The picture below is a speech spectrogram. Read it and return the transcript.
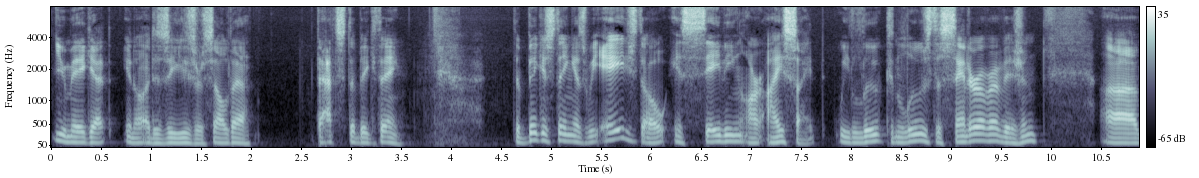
you may get you know a disease or cell death. That's the big thing. The biggest thing as we age, though, is saving our eyesight. We can lose the center of our vision uh,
